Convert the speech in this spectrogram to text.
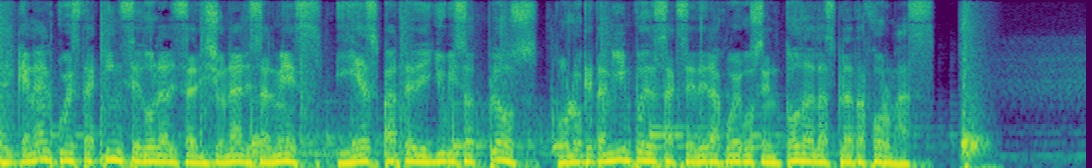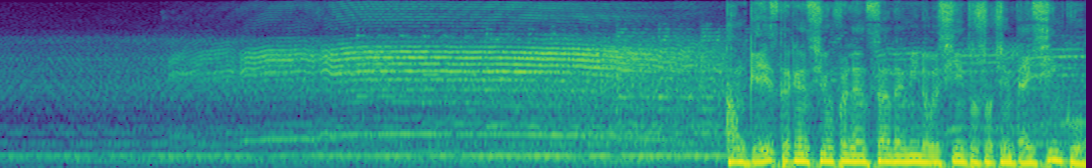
El canal cuesta 15 dólares adicionales al mes y es parte de Ubisoft Plus, por lo que también puedes acceder a juegos en todas las plataformas. Aunque esta canción fue lanzada en 1985,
